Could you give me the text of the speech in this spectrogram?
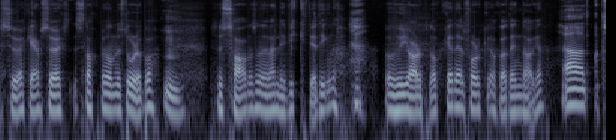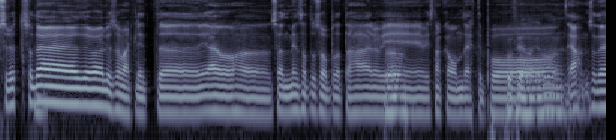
søk hjelp. Søk, snakk med noen du stoler på. Mm. Så hun sa noen sånne veldig viktige ting. da Og hun hjalp nok en del folk akkurat den dagen. Ja, absolutt. Så det, det var liksom vært litt uh, Jeg og uh, sønnen min satt og så på dette her, og vi, Ja. vi snakka om det etterpå. På fredagen, og, ja, så det,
